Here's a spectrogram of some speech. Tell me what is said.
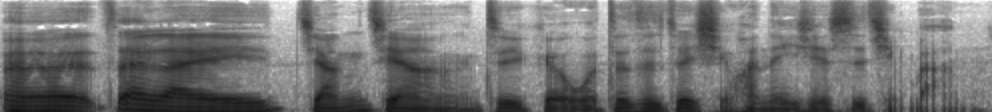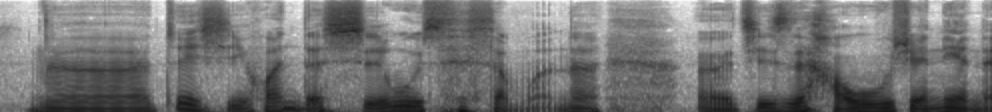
呃，再来讲讲这个我这次最喜欢的一些事情吧。那最喜欢的食物是什么呢？呃，其实毫无悬念呢，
